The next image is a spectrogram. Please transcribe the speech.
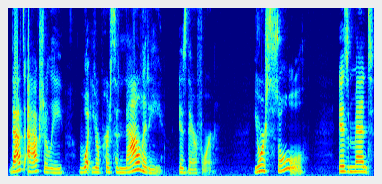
That's actually what your personality is there for. Your soul is meant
